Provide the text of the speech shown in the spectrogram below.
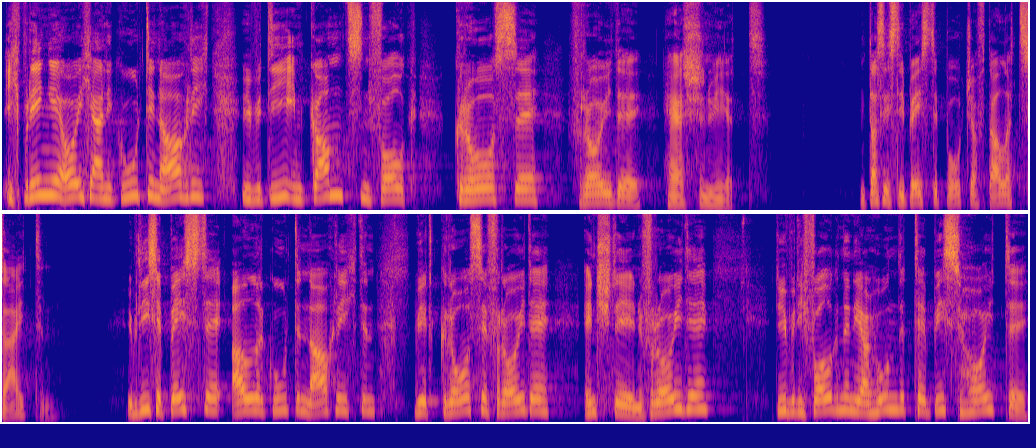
Ich bringe euch eine gute Nachricht, über die im ganzen Volk große Freude herrschen wird. Und das ist die beste Botschaft aller Zeiten. Über diese beste aller guten Nachrichten wird große Freude entstehen. Freude, die über die folgenden Jahrhunderte bis heute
